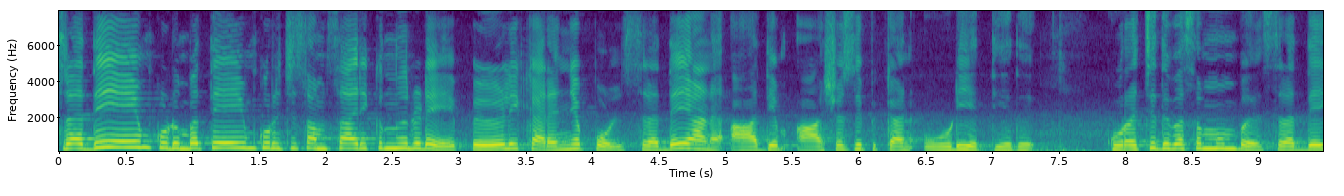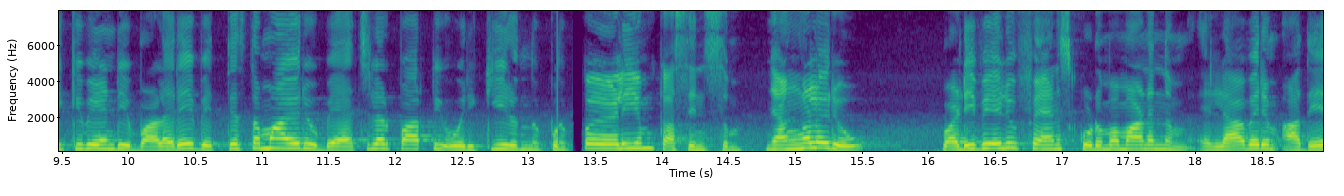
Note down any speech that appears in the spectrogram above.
ശ്രദ്ധയെയും കുടുംബത്തെയും കുറിച്ച് സംസാരിക്കുന്നതിനിടെ പേളി കരഞ്ഞപ്പോൾ ശ്രദ്ധയാണ് ആദ്യം ആശ്വസിപ്പിക്കാൻ ഓടിയെത്തിയത്. കുറച്ച് ദിവസം മുമ്പ് ശ്രദ്ധയ്ക്ക് വേണ്ടി വളരെ വ്യത്യസ്തമായൊരു ബാച്ചിലർ പാർട്ടി ഒരുക്കിയിരുന്നു പേളിയും കസിൻസും. ഞങ്ങളൊരു വടിവേലു ഫാൻസ് കുടുംബമാണെന്നും എല്ലാവരും അതേ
